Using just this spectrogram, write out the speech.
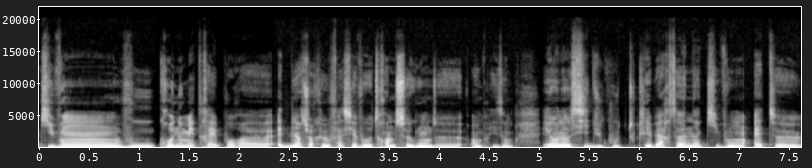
qui vont vous chronométrer pour être bien sûr que vous fassiez vos 30 secondes en prison. Et on a aussi du coup toutes les personnes qui vont être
